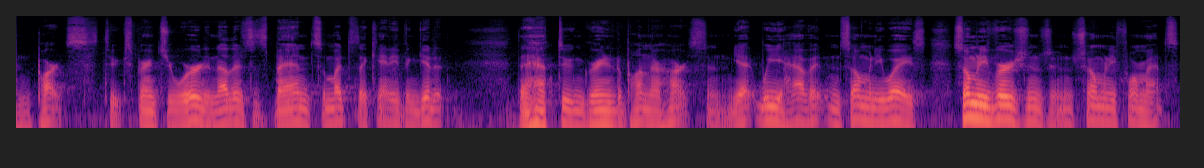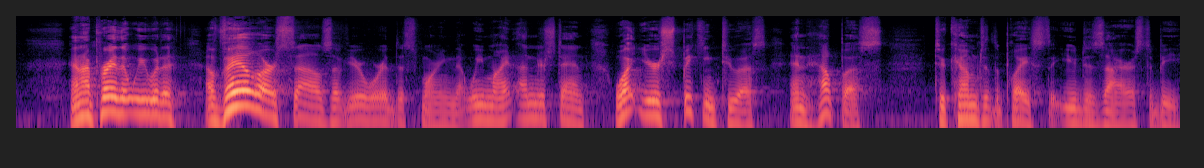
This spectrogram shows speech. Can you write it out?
in parts to experience your word, and others it's banned so much they can't even get it. They have to ingrain it upon their hearts, and yet we have it in so many ways, so many versions, and so many formats. And I pray that we would uh, avail ourselves of your word this morning, that we might understand what you're speaking to us and help us to come to the place that you desire us to be.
